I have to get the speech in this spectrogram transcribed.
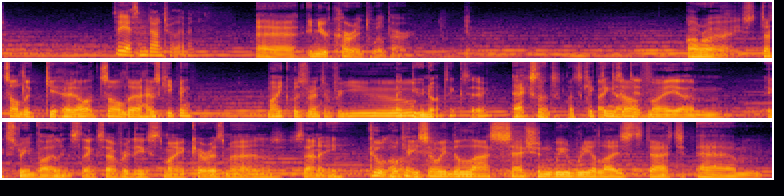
So yes, I'm down to 11. Uh, in your current willpower. Yeah. All right. That's all the uh, that's all the housekeeping. Mike, was renting for you? I do not think so. Excellent. Let's kick I, things I off. I did my um, extreme violence thing, so I've reduced my charisma and sanity. Cool. Okay. So in the last session, we realized that, um,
